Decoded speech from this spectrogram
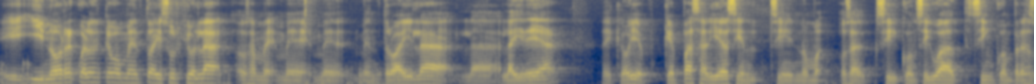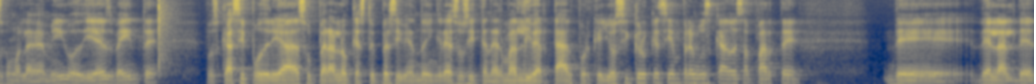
Y, y, no recuerdo en qué momento ahí surgió la, o sea, me, me, me, me entró ahí la, la, la, idea de que, oye, ¿qué pasaría si, si, no, o sea, si consigo a cinco empresas como la de mi amigo, 10, 20? pues casi podría superar lo que estoy percibiendo de ingresos y tener más libertad, porque yo sí creo que siempre he buscado esa parte de, de, la, de,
